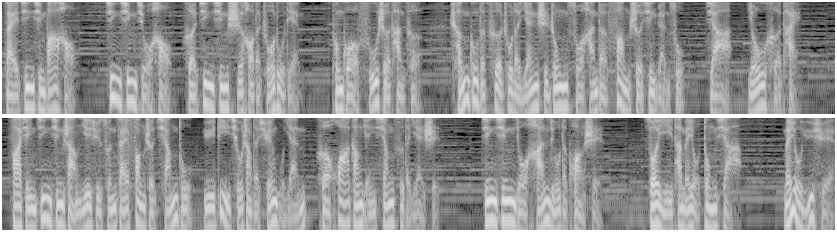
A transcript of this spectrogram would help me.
在金星八号、金星九号和金星十号的着陆点，通过辐射探测，成功的测出了岩石中所含的放射性元素钾、铀和钛。发现金星上也许存在放射强度与地球上的玄武岩和花岗岩相似的岩石。金星有含硫的矿石，所以它没有冬夏，没有雨雪，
